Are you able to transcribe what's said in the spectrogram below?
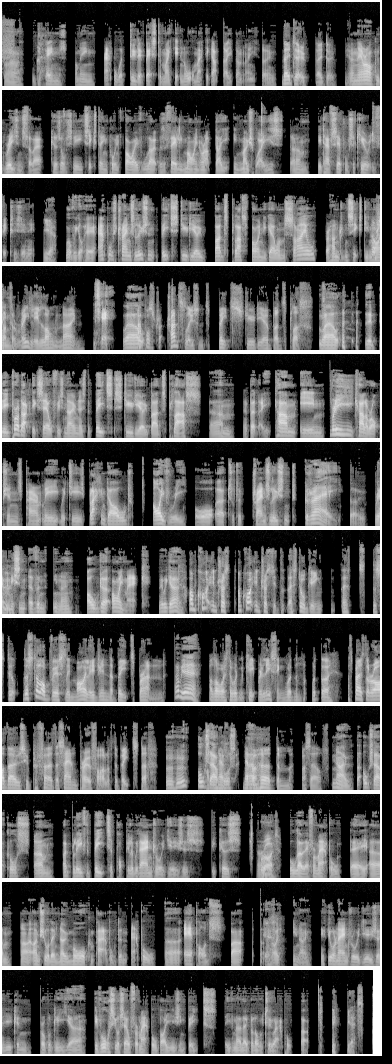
uh, it depends. I mean, Apple would do their best to make it an automatic update, don't they? So, they do, they do. Yeah. and there are good reasons for that because obviously 16.5, although it was a fairly minor update in most ways, um, did have several security fixes in it. yeah. what have we got here? Apple's translucent Beats Studio Buds Plus finally go on sale for Gosh, 169. that's a really long name. Yeah. Well, Apple's tra- translucent Beats Studio Buds Plus. well, the the product itself is known as the Beats Studio Buds Plus. Um, but they come in three color options apparently, which is black and gold, ivory, or a sort of translucent grey. So reminiscent of an you know older iMac. There we go. I'm quite interest. I'm quite interested that they're still getting. There's, there's still there's still obviously mileage in the Beats brand. Oh yeah. Otherwise, they wouldn't keep releasing, wouldn't would they? I suppose there are those who prefer the sound profile of the Beat stuff. Mm hmm Also, I've of nev- course, Never um, heard them myself. No, but also, of course, um, I believe the Beats are popular with Android users because, um, right. although they're from Apple, they, um, I'm sure they're no more compatible than Apple uh, AirPods. But Yes. I, you know, if you're an Android user, you can probably uh, divorce yourself from Apple by using Beats, even though they belong to Apple. But yes.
